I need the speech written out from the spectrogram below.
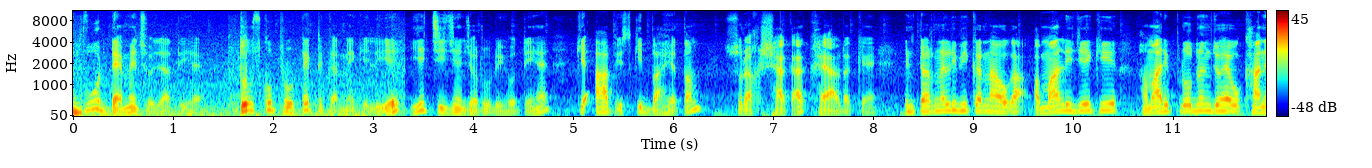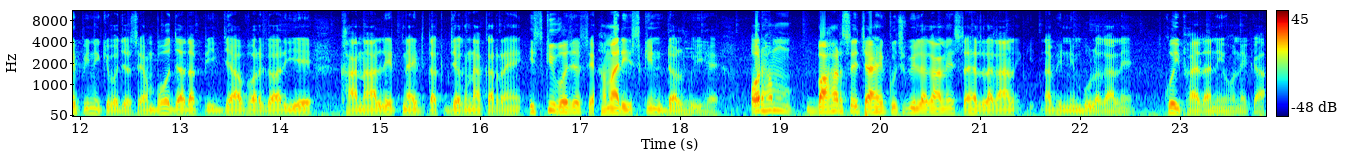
वो डैमेज हो जाती है। तो उसको प्रोटेक्ट करने के लिए ये चीज़ें ज़रूरी होती हैं कि आप इसकी बाह्यतम सुरक्षा का ख्याल रखें। इंटरनली भी करना होगा। अब मान लीजिए कि हमारी प्रॉब्लम जो है वो खाने पीने की वजह से, हम बहुत ज़्यादा पिज़्ज़ा बर्गर ये खाना लेट नाइट तक जगना कर रहे हैं, इसकी वजह से हमारी स्किन डल हुई है। और हम बाहर से चाहे कुछ भी लगा लें, शहद लगा लें, कितना भी नींबू लगा लें, कोई फ़ायदा नहीं होने का।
